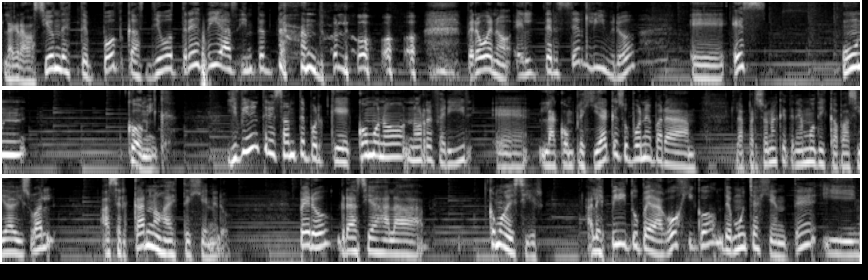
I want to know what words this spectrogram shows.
la grabación de este podcast. Llevo tres días intentándolo. Pero bueno, el tercer libro eh, es un cómic. Y es bien interesante porque, ¿cómo no, no referir eh, la complejidad que supone para las personas que tenemos discapacidad visual acercarnos a este género? Pero gracias a la, ¿cómo decir? Al espíritu pedagógico de mucha gente y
